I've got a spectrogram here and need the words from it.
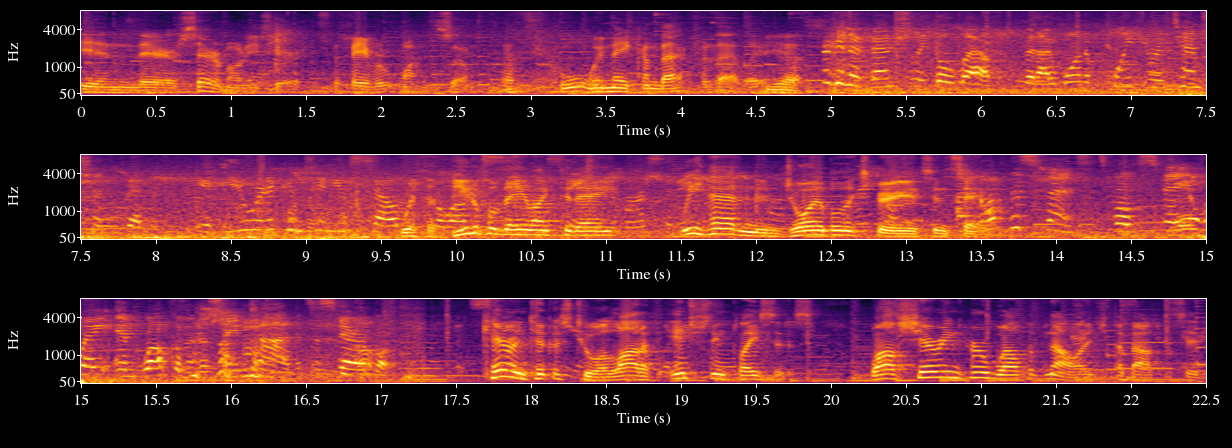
in their ceremonies here. It's the favorite one, so That's cool. we may come back for that later. Yes. We're gonna eventually go left, but I want to point your attention that if you were to continue south, With you a beautiful day like today, University. we had an enjoyable experience in Salem. I love Salem. this fence. It's both stay away and welcome at the same time. It's hysterical. Karen took us to a lot of interesting places while sharing her wealth of knowledge about the city.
